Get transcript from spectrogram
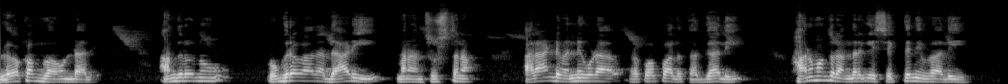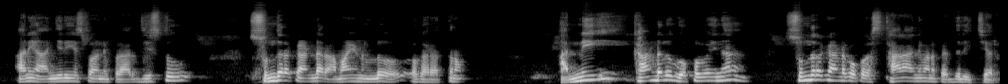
లోకం బాగుండాలి. అందులోనూ ఉగ్రవాద దాడి మనం చూస్తున్నాం. అలాంటివన్నీ కూడా ప్రకోపాలు తగ్గాలి. హనుమంతుడు అందరికీ శక్తినివ్వాలి అని ఆంజనేయ స్వామిని ప్రార్థిస్తూ సుందరకాండ రామాయణంలో ఒక రత్నం. అన్ని కాండలు గొప్పవైన సుందరకాండకు ఒక స్థానాన్ని మన పెద్దలు ఇచ్చారు.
